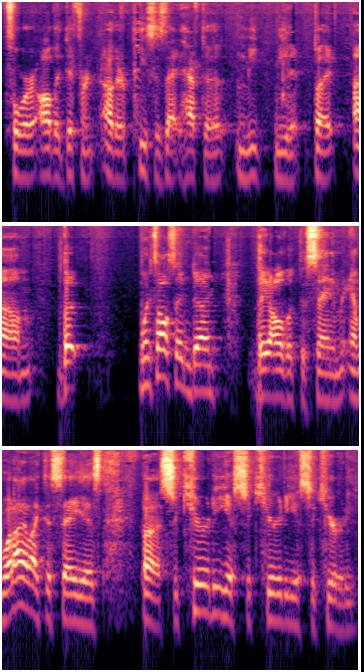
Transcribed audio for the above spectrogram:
for all the different other pieces that have to meet meet it. But um, but when it's all said and done, they all look the same. And what I like to say is, uh, security is security is security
